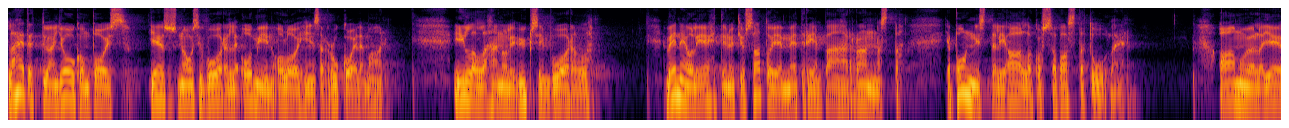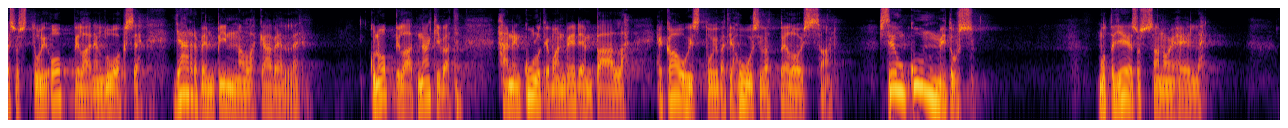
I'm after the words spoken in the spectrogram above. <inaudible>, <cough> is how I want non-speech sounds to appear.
Lähetettyään joukon pois, Jeesus nousi vuorelle omiin oloihinsa rukoilemaan. Illalla hän oli yksin vuorella. Vene oli ehtinyt jo satojen metrien päähän rannasta ja ponnisteli aallokossa vastatuuleen. Aamuyöllä Jeesus tuli oppilaiden luokse järven pinnalla kävellen. Kun oppilaat näkivät hänen kulkevan veden päällä, he kauhistuivat ja huusivat peloissaan. Se on kummitus! Mutta Jeesus sanoi heille,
